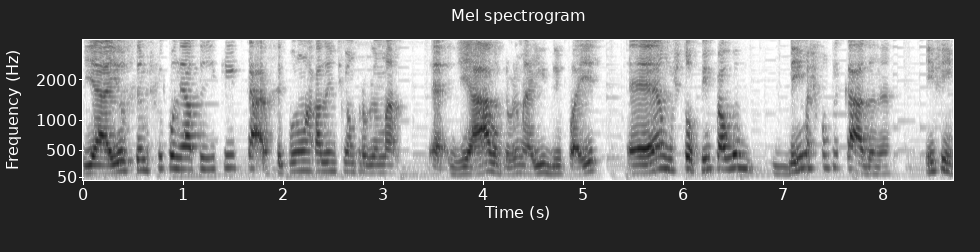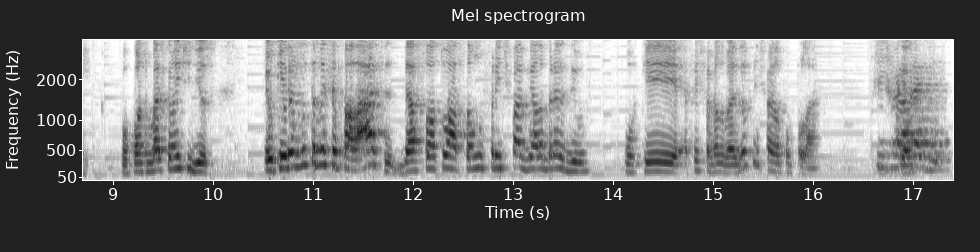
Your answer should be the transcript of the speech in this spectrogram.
E aí eu sempre fico nessa de que, cara, se por um acaso a gente tiver um problema é, de água, um problema hídrico aí, é um estopim para algo bem mais complicado, né? Enfim, por conta basicamente disso. Eu queria muito também que você falasse da sua atuação no Frente Favela Brasil, porque é Frente Favela Brasil ou Favela Popular? Frente Favela Brasil.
